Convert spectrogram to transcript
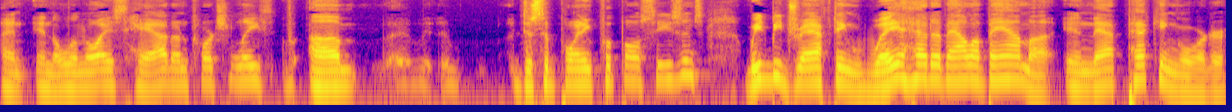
and, and Illinois had unfortunately um, disappointing football seasons, we'd be drafting way ahead of Alabama in that pecking order.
